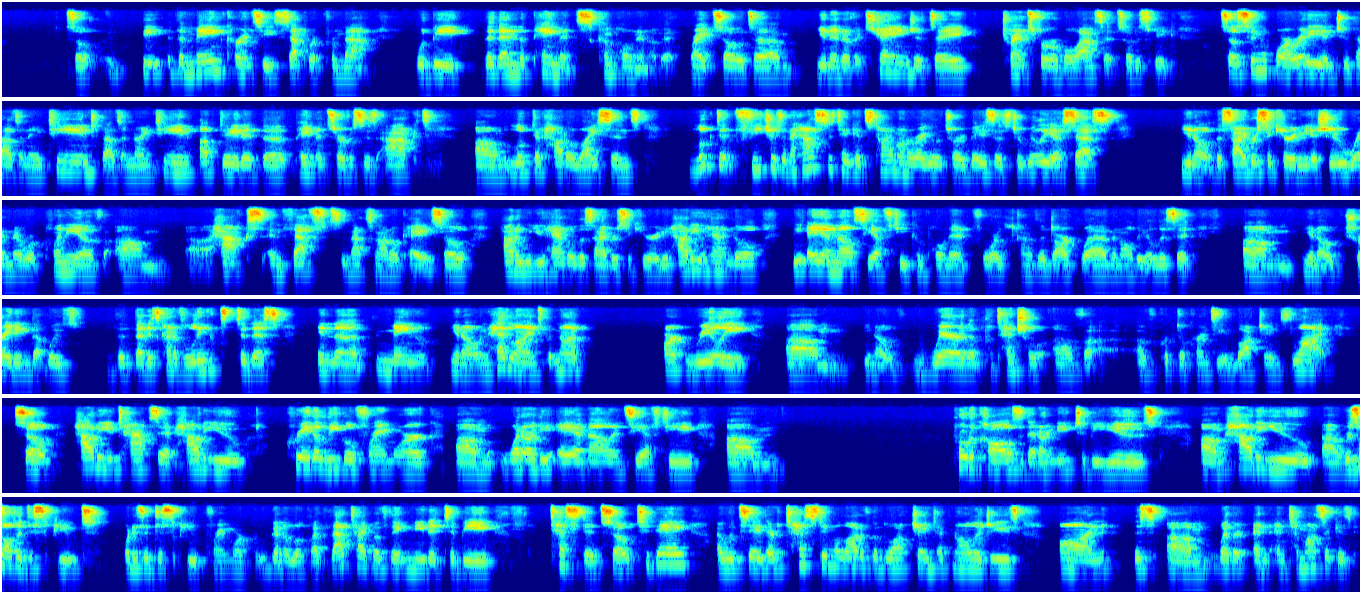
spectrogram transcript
So the the main currency separate from that would be the then the payments component of it, right? So it's a unit of exchange, it's a transferable asset, so to speak. So Singapore already in 2018, 2019 updated the Payment Services Act, um, looked at how to license, looked at features, and it has to take its time on a regulatory basis to really assess, you know, the cybersecurity issue when there were plenty of um, uh, hacks and thefts, and that's not okay. So how do you handle the cybersecurity? How do you handle the AML CFT component for kind of the dark web and all the illicit, um, you know, trading that was that, that is kind of linked to this in the main, you know, in headlines, but not aren't really, um, you know, where the potential of uh, of cryptocurrency and blockchains lie. So, how do you tax it? How do you create a legal framework? Um, what are the AML and CFT um, protocols that are need to be used? Um, how do you uh, resolve a dispute? what is a dispute framework going to look like? That type of thing needed to be tested. So today, I would say they're testing a lot of the blockchain technologies on this, um, whether, and, and Temasek is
